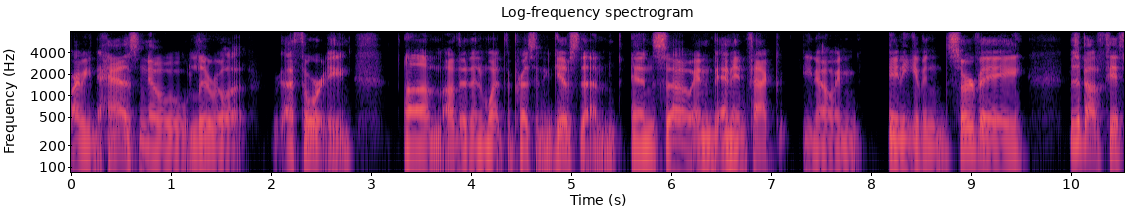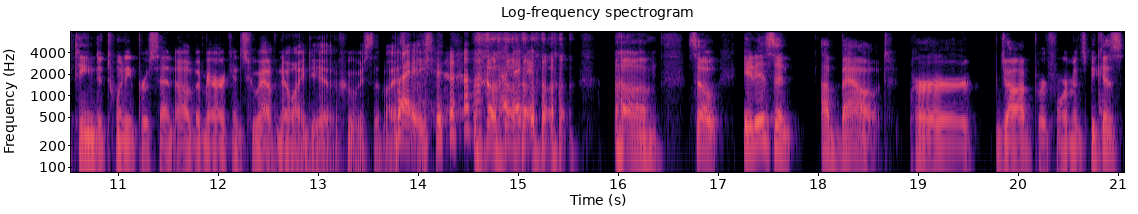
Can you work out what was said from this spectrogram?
I mean has no literal authority um, other than what the president gives them and so and and in fact you know in any given survey there's about 15 to 20 percent of Americans who have no idea who is the vice president Right. right. um, so it isn't about her job performance because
